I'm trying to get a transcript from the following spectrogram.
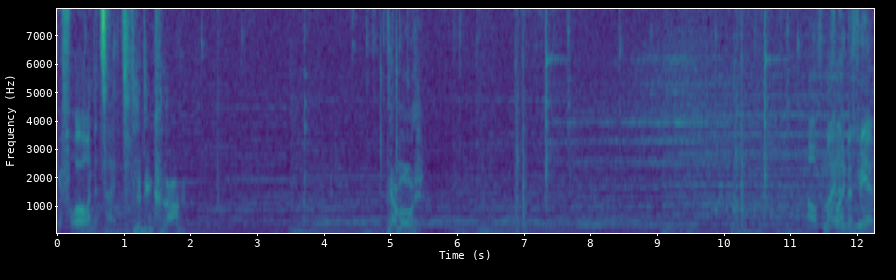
Gefrorene Zeit. Für den Clan. Jawohl. Auf meinen Befehl.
